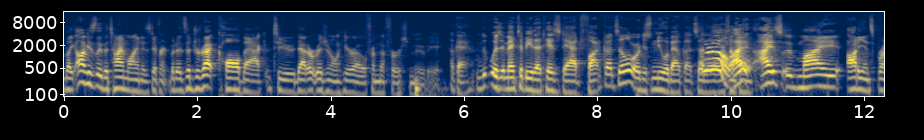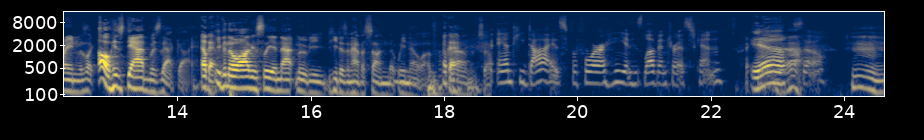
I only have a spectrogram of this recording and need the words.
like, obviously the timeline is different, but it's a direct callback to that original hero from the first movie. Okay. Was it meant to be that his dad fought Godzilla, or just knew about Godzilla? I don't know. I, something? I s- my audience brain was like, oh, his dad was that guy. Okay. Even though obviously in that movie he doesn't have a son that we know of. Okay. Um, so And he dies before he and his love interest can. yeah. yeah. So Hmm.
